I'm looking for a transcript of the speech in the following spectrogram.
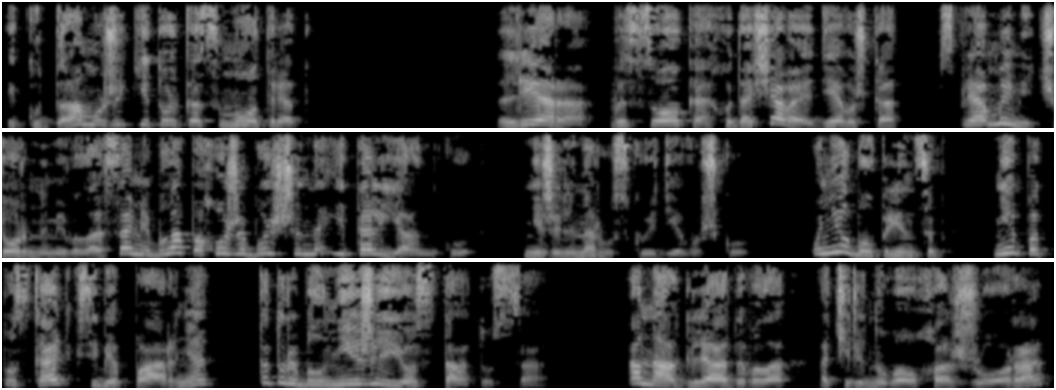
и куда мужики только смотрят. Лера, высокая, худощавая девушка с прямыми черными волосами, была похожа больше на итальянку, нежели на русскую девушку. У нее был принцип не подпускать к себе парня, который был ниже ее статуса. Она оглядывала очередного ухажера,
